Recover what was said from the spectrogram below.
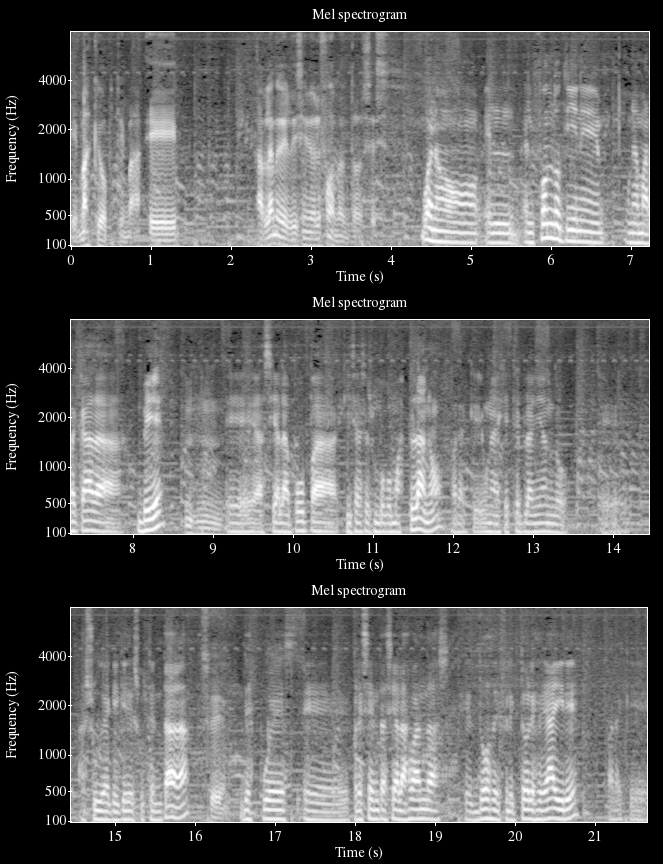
eh, más que óptima. Eh, háblame del diseño del fondo entonces. Bueno, el, el fondo tiene una marcada B, Eh, hacia la popa quizás es un poco más plano, para que una vez que esté planeando eh, ayude a que quede sustentada. Sí. Después eh, presenta hacia las bandas eh, dos deflectores de aire para que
